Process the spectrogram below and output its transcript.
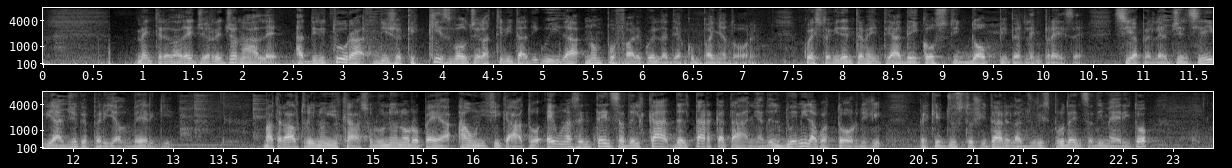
mentre la legge regionale addirittura dice che chi svolge l'attività di guida non può fare quella di accompagnatore. Questo evidentemente ha dei costi doppi per le imprese, sia per le agenzie di viaggio che per gli alberghi. Ma tra l'altro in ogni caso l'Unione Europea ha unificato e una sentenza del, del TAR Catania del 2014, perché è giusto citare la giurisprudenza di merito,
